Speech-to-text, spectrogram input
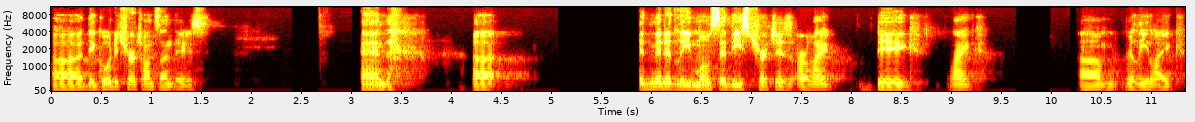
uh, they go to church on Sundays. And uh, admittedly, most of these churches are like big, like um, really like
